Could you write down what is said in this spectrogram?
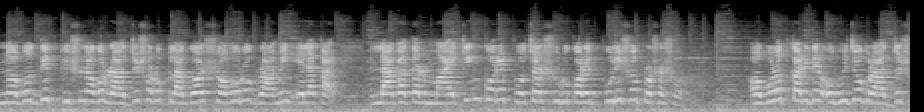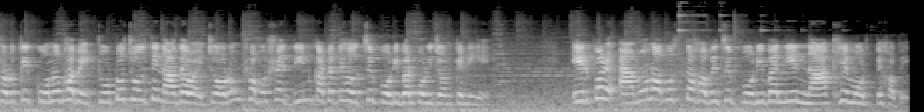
নবদ্বীপ কৃষ্ণনগর রাজ্য সড়ক লাগোয়া শহর ও গ্রামীণ এলাকায় লাগাতার মাইকিং করে প্রচার শুরু করে পুলিশ ও প্রশাসন। অবরোধকারীদের অভিযোগ, রাজ্য সড়কে কোনোভাবেই টোটো চলতে না দেওয়ায় চরম সমস্যায় দিন কাটাতে হচ্ছে পরিবার পরিজনকে নিয়ে। এরপর এমন অবস্থা হবে যে পরিবার নিয়ে না খেয়ে মরতে হবে।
